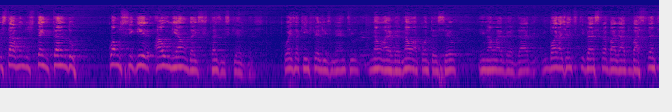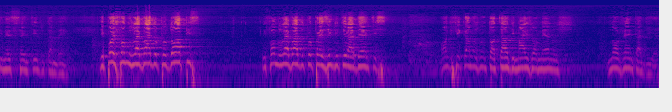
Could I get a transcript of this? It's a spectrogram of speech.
estávamos tentando conseguir a união das, das esquerdas coisa que infelizmente não, é, não aconteceu e não é verdade, embora a gente tivesse trabalhado bastante nesse sentido também. Depois fomos levados para o DOPS e fomos levados para o presídio Tiradentes, onde ficamos num total de mais ou menos 90 dias.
